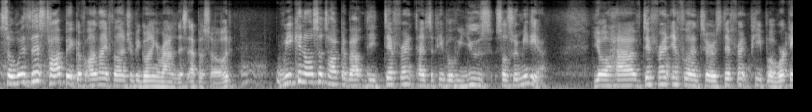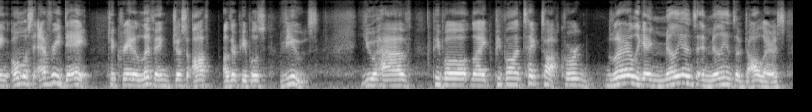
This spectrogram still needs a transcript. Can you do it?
So with this topic of online philanthropy going around this episode, we can also talk about the different types of people who use social media. You'll have different influencers, different people working almost every day to create a living just off other people's views. You have people like people on TikTok who are literally getting millions and millions of dollars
